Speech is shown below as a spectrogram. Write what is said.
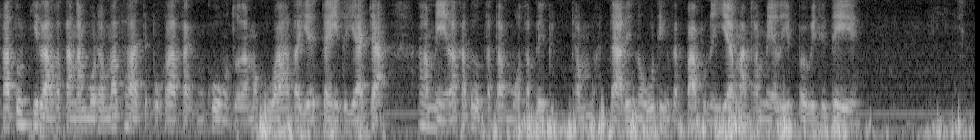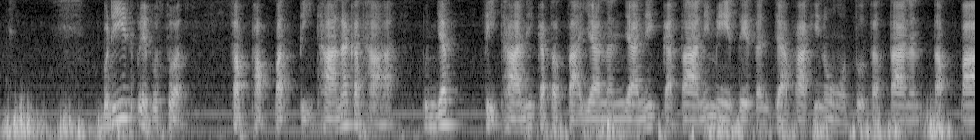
ทาตุจิรังกตังธรรมโมธรรมทาจะปุกราสักมคูตัวธรรมคุวะตายะใจตยะจะอาเมละคตุสัตตโมสัพปิธรรมจาริโนวุทิงสัปปาปุญญามัทธเมริปวิทิเตบทที่21บทสวดสัพพปฏิทานคาถาปุญญสิทานิกตสายานัญญานิกตานิเมเตสัญจาภาคิโนตุสัตตานันตปา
